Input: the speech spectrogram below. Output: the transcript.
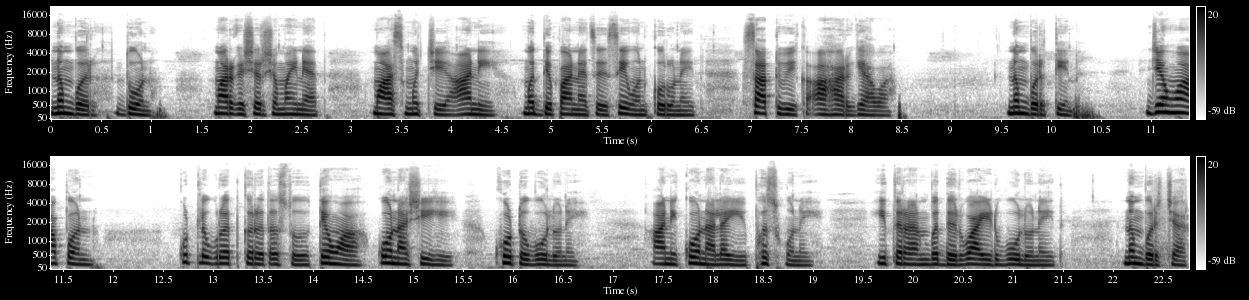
नंबर दोन मार्गशीर्ष महिन्यात मांस मच्छी आणि मद्यपानाचं सेवन करू नयेत. सात्विक आहार घ्यावा. नंबर तीन. जेव्हा आपण कुठलं व्रत करत असतो तेव्हा कोणाशीही खोटं बोलू नये आणि कोणालाही फसवू नये. इतरांबद्दल वाईट बोलू नयेत. नंबर चार.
